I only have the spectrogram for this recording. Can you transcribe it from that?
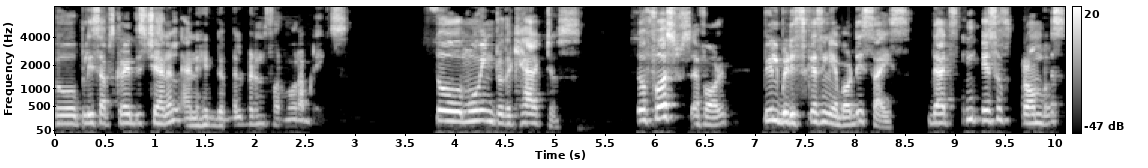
So please subscribe this channel and hit the bell button for more updates. So moving to the characters. So first of all, we'll be discussing about the size. That's in case of thrombus,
